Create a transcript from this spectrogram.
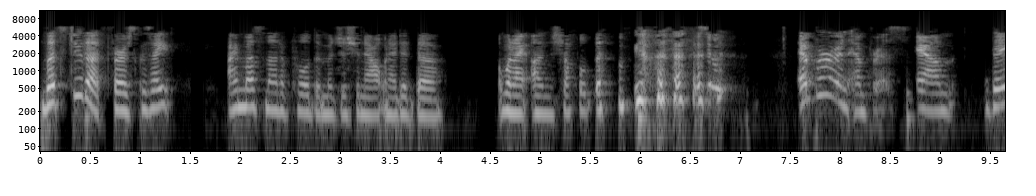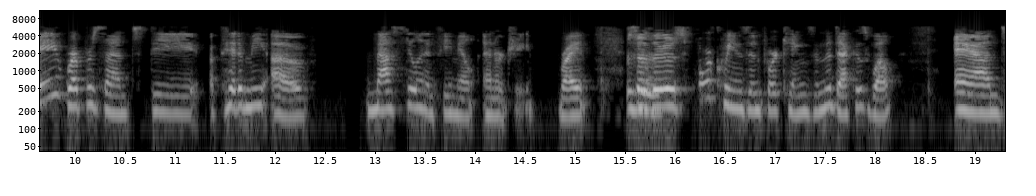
Let's do that first because I I must not have pulled the magician out when I did the when I unshuffled them. so emperor and empress, um, they represent the epitome of masculine and female energy, right? Mm-hmm. So there's four queens and four kings in the deck as well. And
